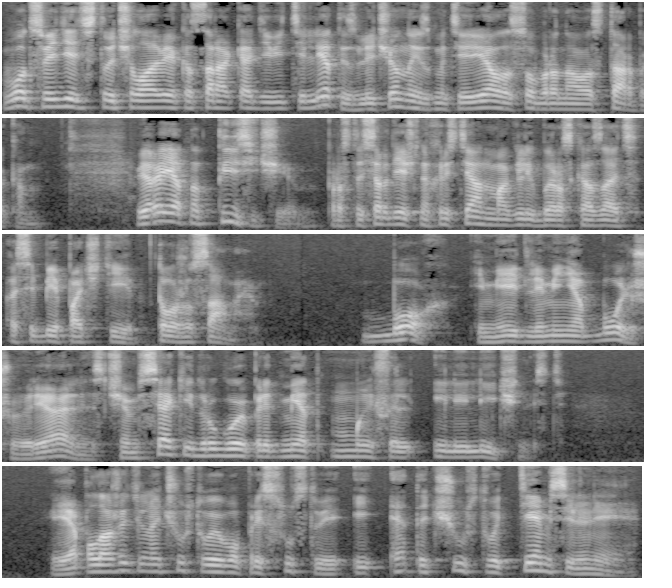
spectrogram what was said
Вот свидетельство человека 49 лет, извлеченное из материала, собранного Старбеком. Вероятно, тысячи простосердечных христиан могли бы рассказать о себе почти то же самое. Бог имеет для меня большую реальность, чем всякий другой предмет, мысль или личность. Я положительно чувствую его присутствие, и это чувство тем сильнее,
